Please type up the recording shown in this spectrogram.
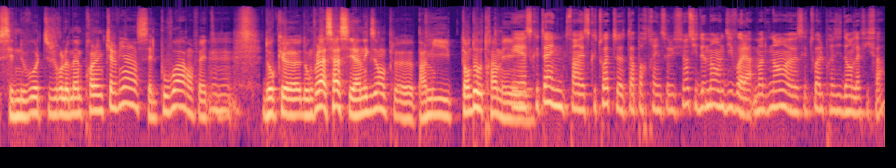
c'est de nouveau toujours le même problème qui revient, c'est le pouvoir en fait. Mhm. Donc, euh, donc voilà, ça c'est un exemple euh, parmi tant d'autres. hein, mais Et est-ce que, t'as une, enfin, est-ce que toi, tu t'apporterais une solution Si demain on te dit, voilà, maintenant euh, c'est toi le président de la FIFA,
